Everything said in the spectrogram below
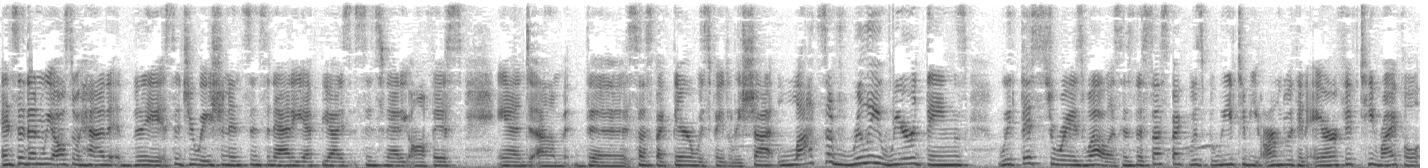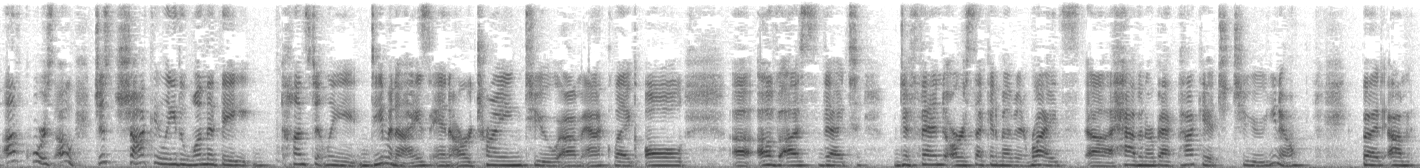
And so then we also had the situation in Cincinnati, FBI's Cincinnati office, and um, the suspect there was fatally shot. Lots of really weird things with this story as well. It says the suspect was believed to be armed with an AR 15 rifle. Of course, oh, just shockingly, the one that they constantly demonize and are trying to um, act like all uh, of us that defend our Second Amendment rights uh, have in our back pocket to, you know, but um,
